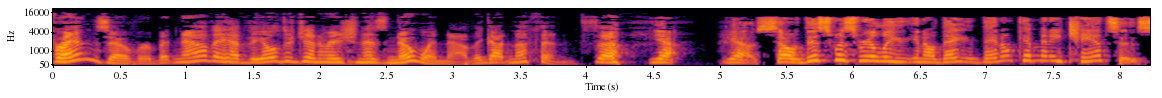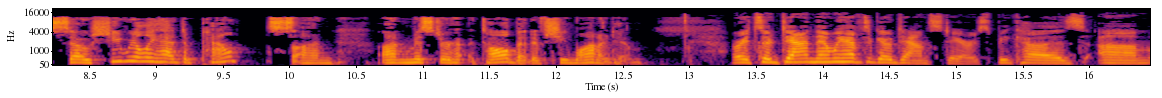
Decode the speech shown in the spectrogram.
friends over, but now they have the older generation has no one now. They got nothing. So Yeah. Yeah. So this was really, you know, they they don't get many chances. So she really had to pounce on on Mr. Talbot if she wanted him. All right, so down then we have to go downstairs because um,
